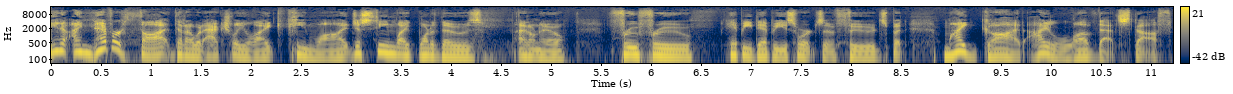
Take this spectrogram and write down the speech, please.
you know, I never thought that I would actually like quinoa. It just seemed like one of those, I don't know, frou frou, hippy dippy sorts of foods. But my God, I love that stuff.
